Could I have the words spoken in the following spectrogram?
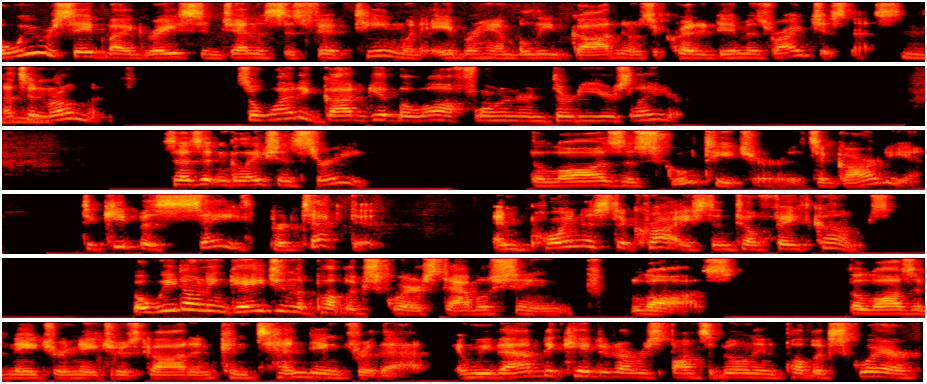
Well, we were saved by grace in Genesis 15 when Abraham believed God and it was accredited to him as righteousness. Mm-hmm. That's in mm-hmm. Romans. So why did God give the law 430 years later? It says it in Galatians 3. The law is a school teacher, it's a guardian to keep us safe, protected, and point us to Christ until faith comes. But we don't engage in the public square establishing laws. the laws of nature and nature's God and contending for that. And we've abdicated our responsibility in the public square.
